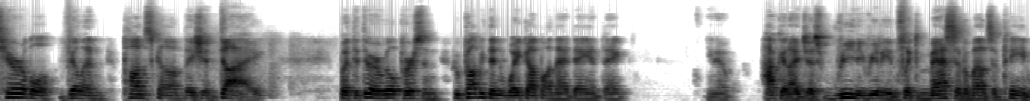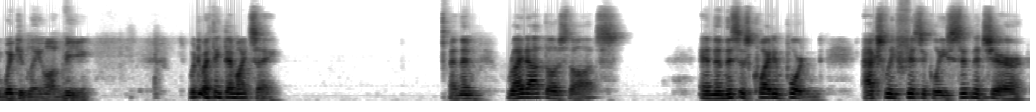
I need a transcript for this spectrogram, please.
terrible villain, pawn scum, they should die. but that they're a real person who probably didn't wake up on that day and think, you know, how could I just really, really inflict massive amounts of pain wickedly on me? What do I think they might say? And then write out those thoughts. And then this is quite important. Actually, physically sit in a chair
